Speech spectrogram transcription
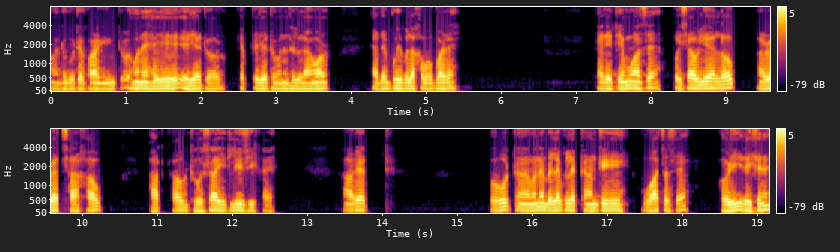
এইটো গোটেই পাৰ্কিংটো মানে হেৰি এৰিয়াটো আৰু কেফেটেৰিয়াটো মানে ধৰি লওক ডাঙৰ। ইয়াতে বহি পেলাই খাব পাৰে। ইয়াত এ টি এমো আছে পইচা উলিয়াই লওক। আৰু ইয়াত চাহ খাওক ভাত খাওক ধোচা ইডলি যি খায়। আৰু ইয়াত বহুত মানে বেলেগ বেলেগ কাণ্ট্ৰি ৱাটচ আছে ঘড়ী দেখিছেনে?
